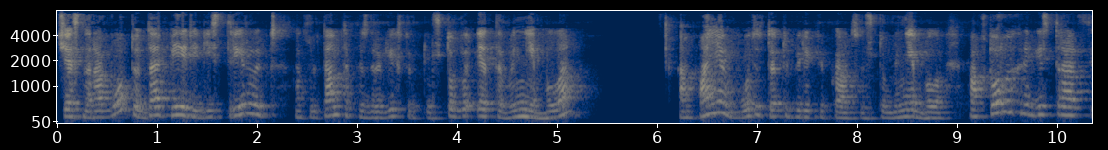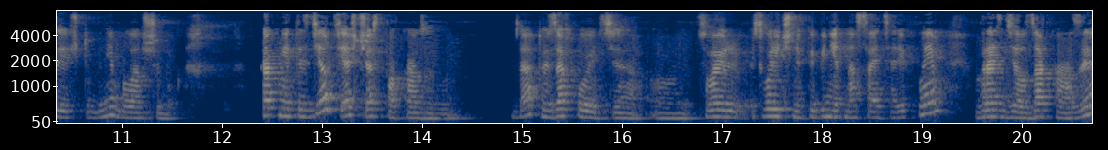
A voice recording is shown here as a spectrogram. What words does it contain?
честно работают, да, перерегистрируют консультантов из других структур. Чтобы этого не было, компания вводит эту верификацию, чтобы не было повторных регистраций, чтобы не было ошибок. Как мне это сделать, я сейчас показываю. Да, то есть заходите э, в свой, свой личный кабинет на сайте Oriflame в раздел «Заказы»,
